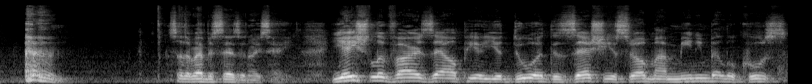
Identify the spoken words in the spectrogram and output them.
so the Rebbe says in Isaiah, Yesh levar ze al yedua dezesh yisrael ma'aminim belukus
